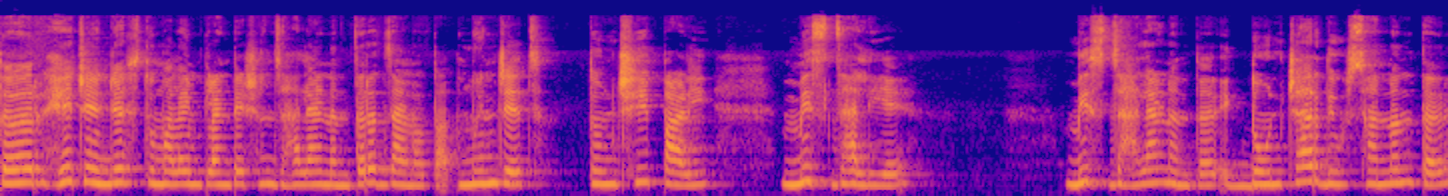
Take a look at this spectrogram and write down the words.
तर हे चेंजेस तुम्हाला इम्प्लांटेशन झाल्यानंतरच जाणवतात. म्हणजेच तुमची पाळी मिस झाली आहे मिस झाल्यानंतर एक दोन चार दिवसानंतर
